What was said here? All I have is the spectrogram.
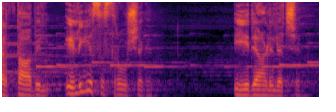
കർത്താവിൽ എളിയ ശുശ്രൂഷകൻ ഈരാളിലച്ചൻ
